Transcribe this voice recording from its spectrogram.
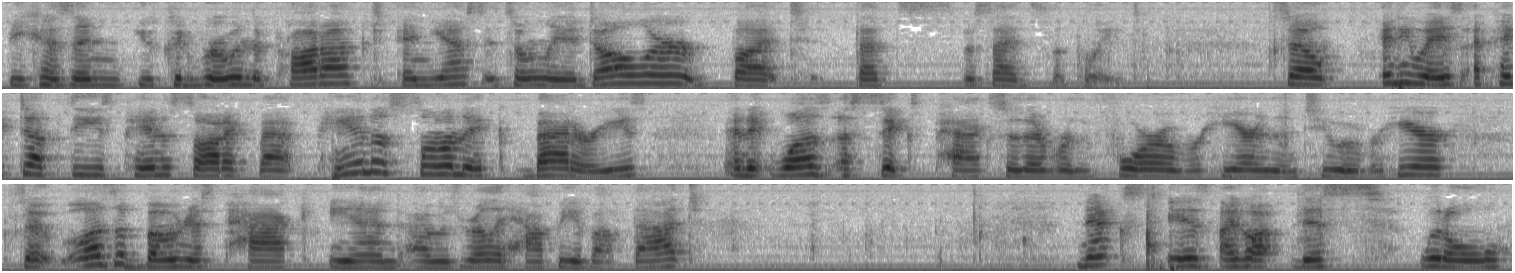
because then you could ruin the product. And yes it's only a dollar but that's besides the point. So anyways i picked up these panasonic bat panasonic batteries and it was a six pack so there were four over here and then two over here. So it was a bonus pack and i was really happy about that next is i got this little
